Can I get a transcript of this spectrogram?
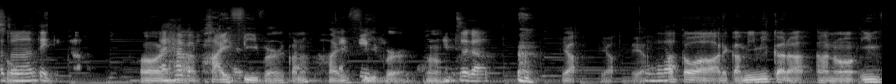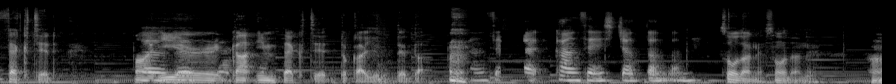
あとなんて言ってた I have high fever かな ?high fever。熱があった。や、いや、いやあとは、あれか、耳から、あの、infected。まあ、うん ear が infected とか言ってた。感染感染しちゃったんだね。そうだね、そうだね。はう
